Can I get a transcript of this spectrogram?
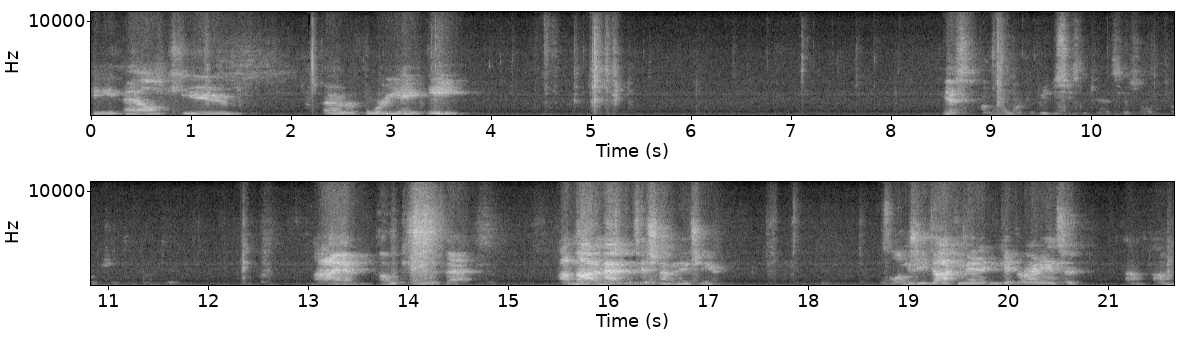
PL cubed over 48E. Too. I am okay with that. I'm not a mathematician, I'm an engineer. As long as you document it, you get the right answer, I'm, I'm,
